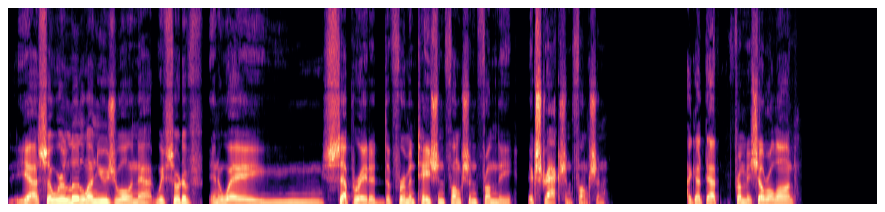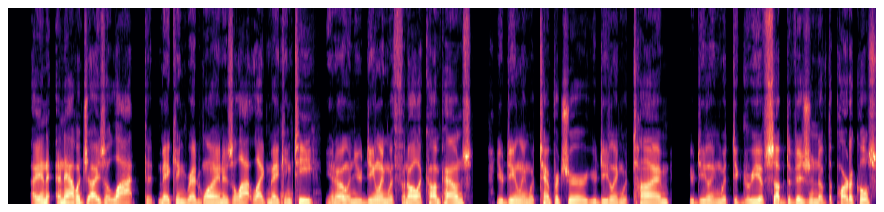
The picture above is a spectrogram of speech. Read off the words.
Yeah, so we're a little unusual in that. We've sort of, in a way, separated the fermentation function from the extraction function. I got that from Michel Rolland. I an- analogize a lot that making red wine is a lot like making tea, you know, and you're dealing with phenolic compounds, you're dealing with temperature, you're dealing with time, you're dealing with degree of subdivision of the particles.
